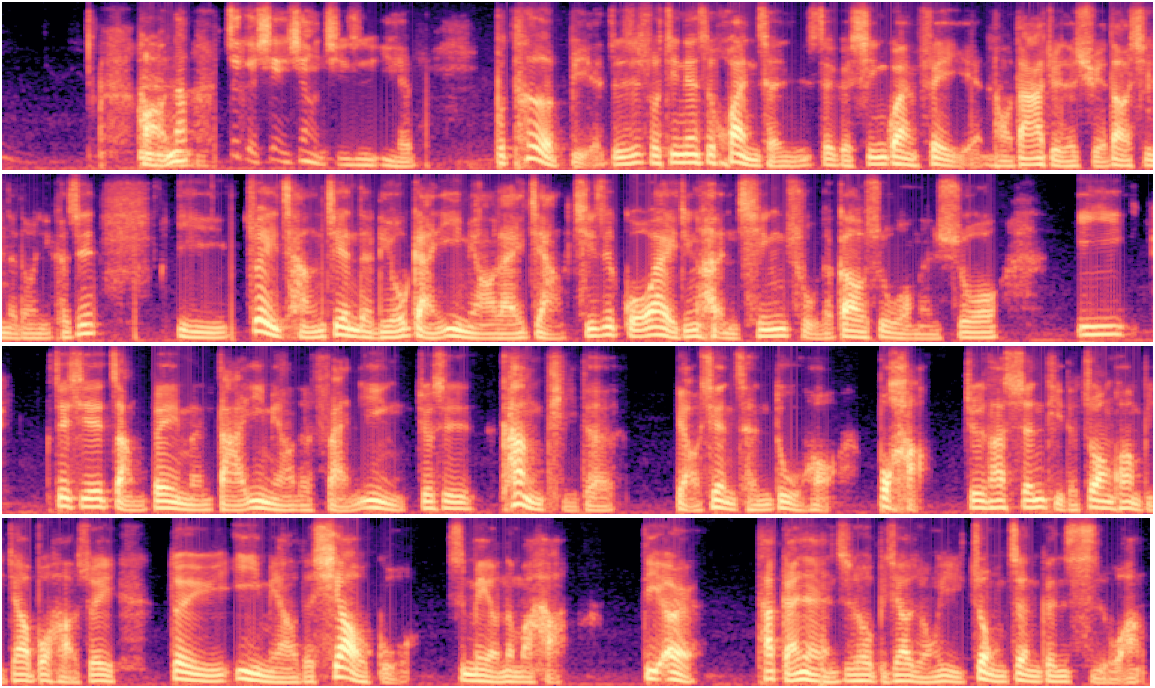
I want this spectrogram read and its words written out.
好，那这个现象其实也。不特别，只是说今天是换成这个新冠肺炎，然后大家觉得学到新的东西。可是以最常见的流感疫苗来讲，其实国外已经很清楚的告诉我们说，一这些长辈们打疫苗的反应，就是抗体的表现程度哈不好，就是他身体的状况比较不好，所以对于疫苗的效果是没有那么好。第二，他感染之后比较容易重症跟死亡。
